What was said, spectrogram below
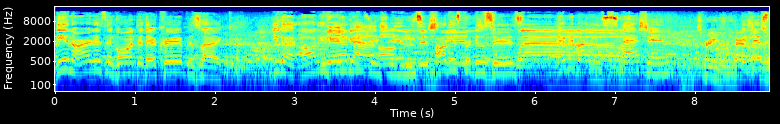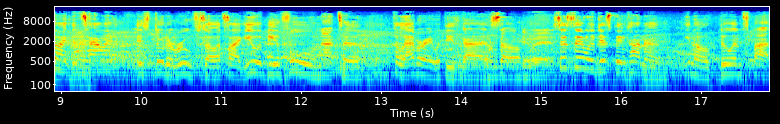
Being an artist and going to their crib is like you got all these Yeah, you damn got all musicians, all, these producers, Wow. everybody's smashing. It's crazy. It's just like the talent is through the roof. So it's like you would be a fool not to collaborate with these guys. So since then we've just been kind of, you know, doing spot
